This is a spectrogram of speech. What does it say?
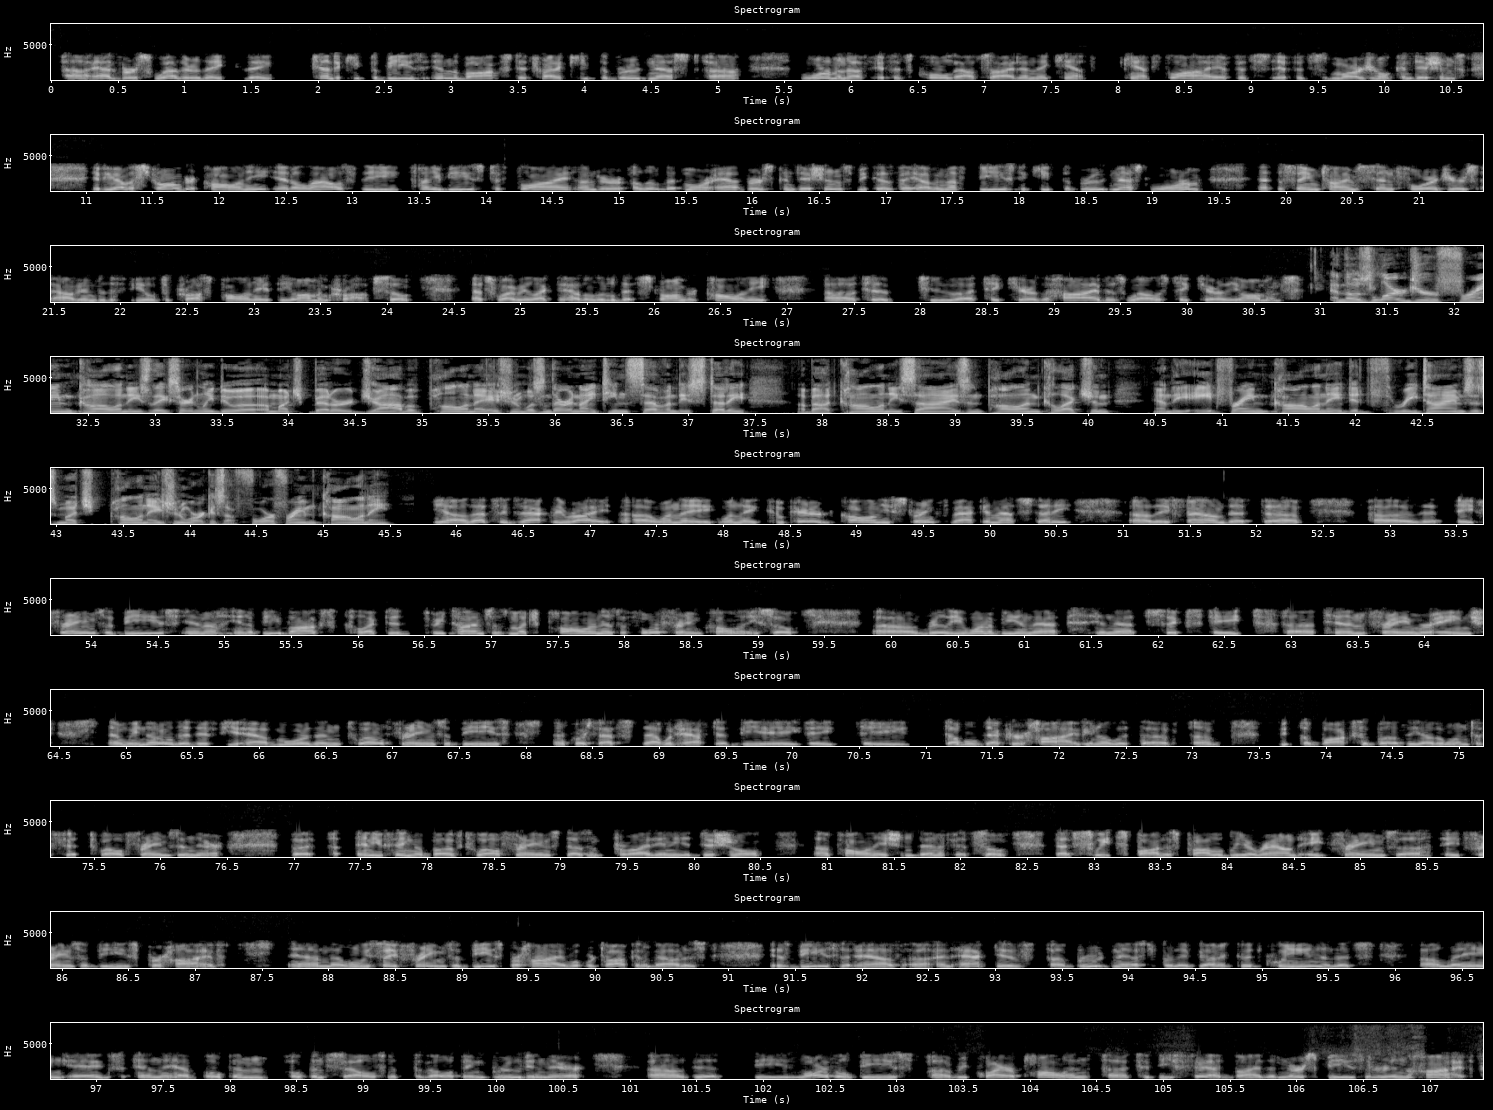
adverse weather, they they tend to keep the bees in the box to try to keep the brood nest uh, warm enough if it's cold outside and they can't can't fly if it's if it's marginal conditions. If you have a stronger colony, it allows the honeybees to fly under a little bit more adverse conditions because they have enough bees to keep the brood nest warm. At the same time, send foragers out into the field to cross pollinate the almond crop. So that's why we like to have a little bit stronger colony uh, to to uh, take care of the hive as well as take care of the almonds. And those larger frame colonies, they certainly do a, a, much better job of pollination. Wasn't there a 1970 study about colony size and pollen collection? And the eight frame colony did three times as much pollination work as a four frame colony? Yeah, that's exactly right. Uh, when they when they compared colony strength back in that study, uh, they found that uh, that eight frames of bees in a in a bee box collected three times as much pollen as a four frame colony. So uh, really you want to be in that in that six, eight, uh, ten frame range. And we know that if you have more than 12 frames of bees, and of course that's that would have to be a a, a double decker hive, you know, with a, a box above the other one to fit 12 frames in there. But anything above 12 frames doesn't provide any additional uh, pollination benefits. So that sweet spot is probably around eight frames, uh, eight frames of bees per hive. And uh, when we say frames of bees per hive, what we're talking about is is bees that have uh, an active uh, brood nest where they've got a good queen that's uh, laying eggs and they have open open cells with developing brood in there. Uh, that the larval bees uh, require pollen uh, to be fed by the nurse bees that are in the hive.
